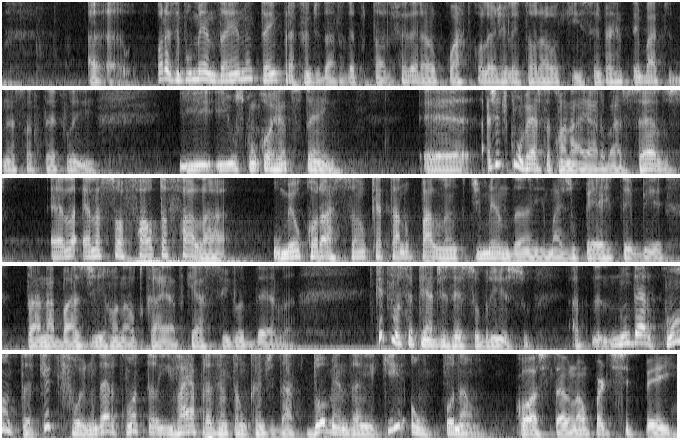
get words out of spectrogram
por exemplo, o Mendanha não tem pré-candidato a deputado federal, é o quarto colégio eleitoral aqui. Sempre a gente tem batido nessa tecla aí. E, e os concorrentes têm. É, a gente conversa com a Nayara Barcelos, ela, ela só falta falar. O meu coração quer estar tá no palanque de Mendanha, mas o PRTB está na base de Ronaldo Caiado, que é a sigla dela. O que, que você tem a dizer sobre isso? Não deram conta? O que, que foi? Não deram conta e vai apresentar um candidato do Mendanha aqui ou, ou não? Costa, eu não participei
